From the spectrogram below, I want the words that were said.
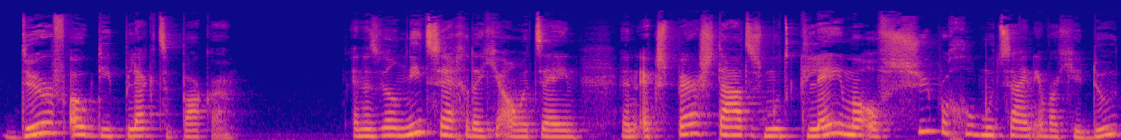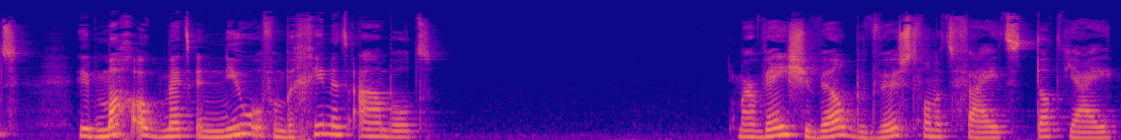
Durf ook die plek te pakken. En het wil niet zeggen dat je al meteen een expertstatus moet claimen of supergoed moet zijn in wat je doet. Dit mag ook met een nieuw of een beginnend aanbod. Maar wees je wel bewust van het feit dat jij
